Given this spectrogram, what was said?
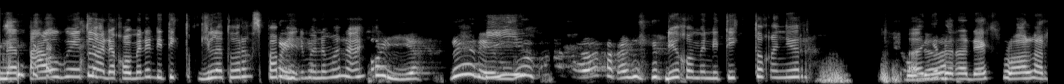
Udah tahu gue itu ada komennya di TikTok gila tuh orang spam ya di mana-mana. Oh iya, dia ada yang Iya. gue, ngakak anjir. Dia komen di TikTok anjir. anjir Udah, udah ada Explorer.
